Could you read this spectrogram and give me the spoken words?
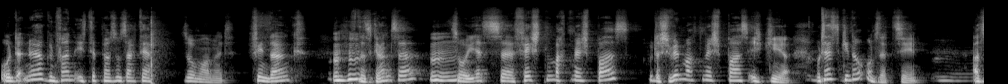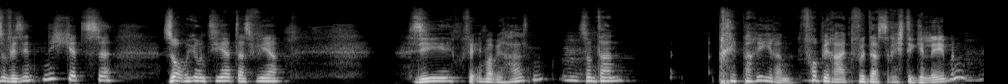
Und dann irgendwann ist die Person sagt ja, so Mohammed, vielen Dank. Mhm. Das Ganze. Mhm. So, jetzt äh, Fechten macht mir Spaß oder Schwimmen macht mir Spaß, ich gehe. Und das ist genau unser Ziel. Also wir sind nicht jetzt äh, so orientiert, dass wir sie für immer behalten, mhm. sondern präparieren, vorbereiten für das richtige Leben mhm.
